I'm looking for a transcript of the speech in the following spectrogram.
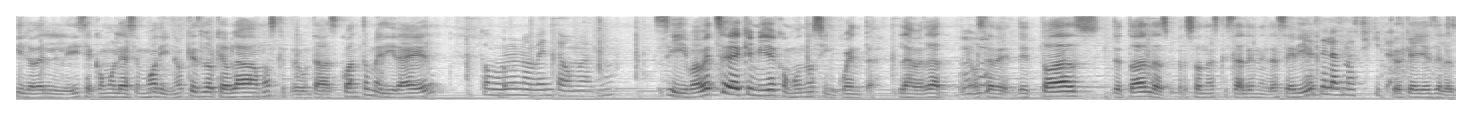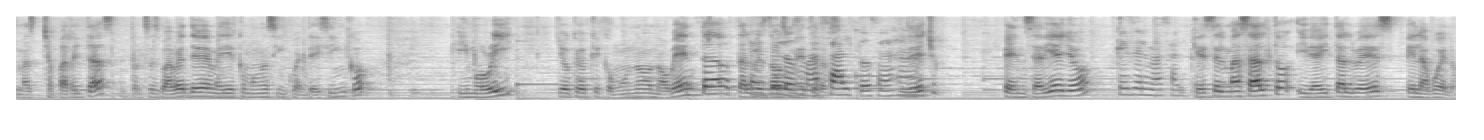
y Lorelei le dice cómo le hace Mori, ¿no? Que es lo que hablábamos, que preguntabas, ¿cuánto medirá él? Como 1,90 o más, ¿no? Sí, Babette se ve que mide como unos 50, la verdad. O sea, de, todas, de todas las personas que salen en la serie. Es de las más chiquitas. Creo que ella es de las más chaparritas. Entonces Babette debe medir como unos 55. Y Marie, yo creo que como unos 90 o tal vez 2 metros. Es de los más altos, ajá. De hecho, pensaría yo. Que es el más alto. Que es el más alto y de ahí tal vez el abuelo.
